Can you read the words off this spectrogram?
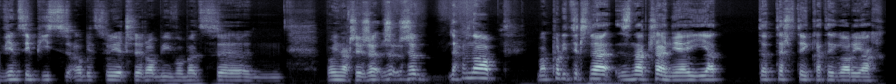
więcej PiS obiecuje, czy robi wobec, bo inaczej, że, że, że na pewno ma polityczne znaczenie i ja te, też w tej kategoriach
